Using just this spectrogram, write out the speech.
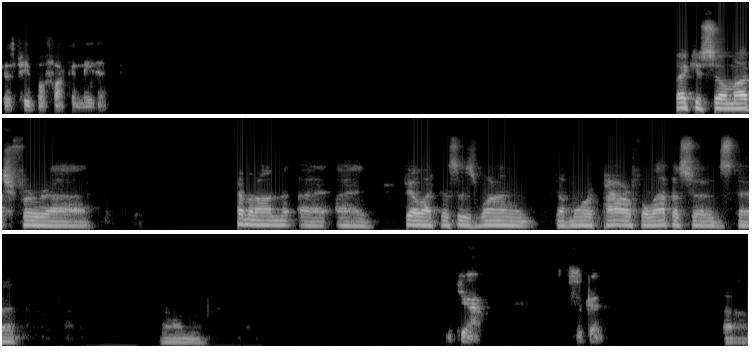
Because people fucking need it. thank you so much for uh, coming on. I, I feel like this is one of the more powerful episodes that. Um, yeah, this is good. Uh,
